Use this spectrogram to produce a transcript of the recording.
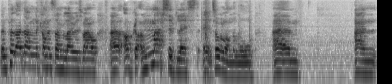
then put that down in the comments down below as well. Uh, I've got a massive list, it's all on the wall. Um, and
